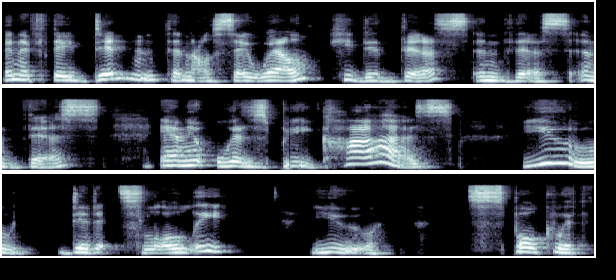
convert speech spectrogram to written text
And if they didn't, then I'll say, well, he did this and this and this. And it was because you did it slowly. You spoke with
